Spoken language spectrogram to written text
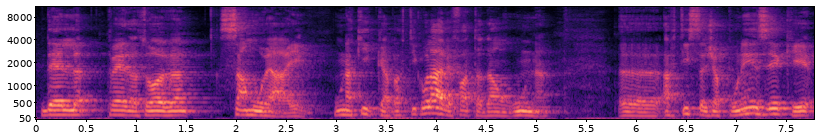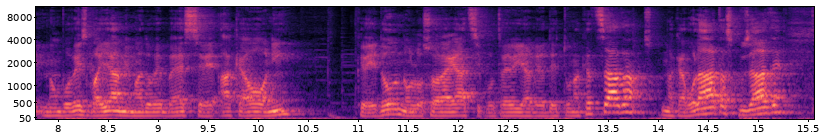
del Predator Samurai, una chicca particolare fatta da un eh, artista giapponese che non vorrei sbagliarmi ma dovrebbe essere Akaoni, credo, non lo so ragazzi, potrei aver detto una cazzata, una cavolata, scusate.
